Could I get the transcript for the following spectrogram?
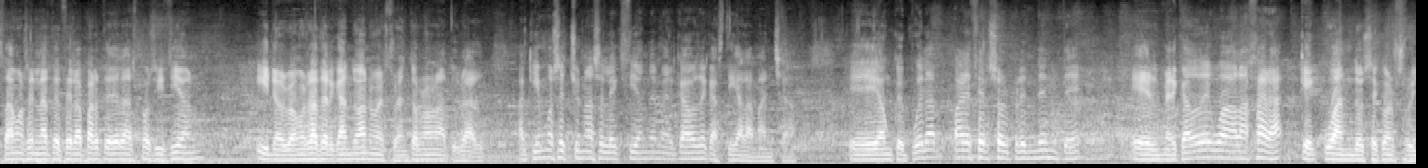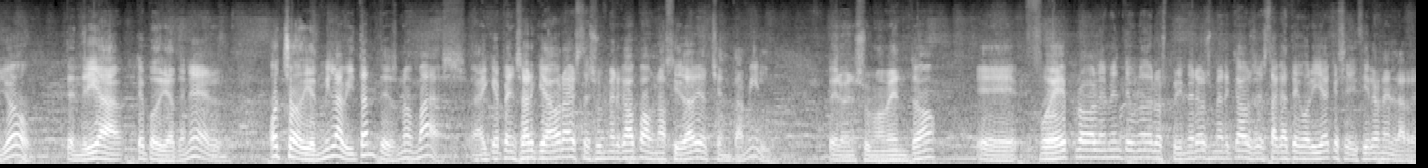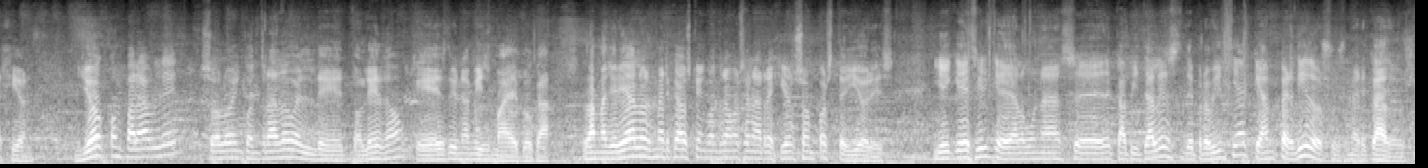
Estamos en la tercera parte de la exposición y nos vamos acercando a nuestro entorno natural. Aquí hemos hecho una selección de mercados de Castilla-La Mancha. Eh, aunque pueda parecer sorprendente, el mercado de Guadalajara, que cuando se construyó tendría, ¿qué podría tener? 8 o 10 mil habitantes, no más. Hay que pensar que ahora este es un mercado para una ciudad de 80 mil, pero en su momento eh, fue probablemente uno de los primeros mercados de esta categoría que se hicieron en la región. Yo comparable solo he encontrado el de Toledo, que es de una misma época. La mayoría de los mercados que encontramos en la región son posteriores y hay que decir que hay algunas eh, capitales de provincia que han perdido sus mercados.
